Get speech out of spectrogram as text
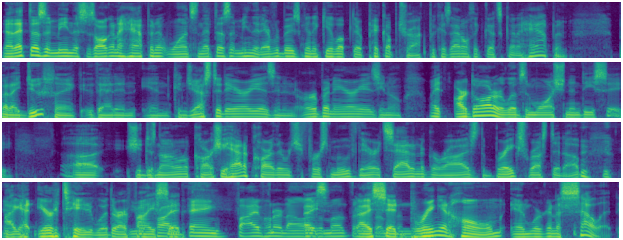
Now that doesn't mean this is all going to happen at once, and that doesn't mean that everybody's going to give up their pickup truck because I don't think that's going to happen. But I do think that in, in congested areas and in urban areas, you know, my, our daughter lives in Washington D.C. Uh, she does not own a car. She had a car there when she first moved there. It sat in a garage. The brakes rusted up. I got irritated with her. I You finally said, paying five hundred dollars a month. Or I said, bring it home and we're going to sell it.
